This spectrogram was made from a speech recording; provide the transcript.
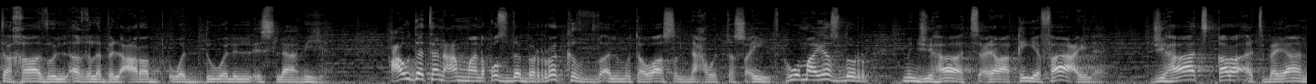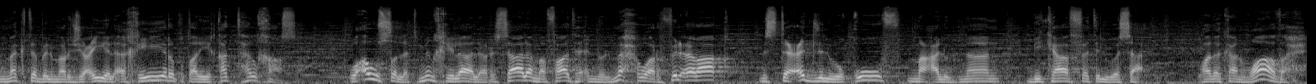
تخاذل أغلب العرب والدول الإسلامية. عودة عما نقصد بالركض المتواصل نحو التصعيد هو ما يصدر من جهات عراقية فاعلة. جهات قرأت بيان مكتب المرجعية الأخير بطريقتها الخاصة وأوصلت من خلاله رسالة مفادها أن المحور في العراق مستعد للوقوف مع لبنان بكافة الوسائل. وهذا كان واضح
